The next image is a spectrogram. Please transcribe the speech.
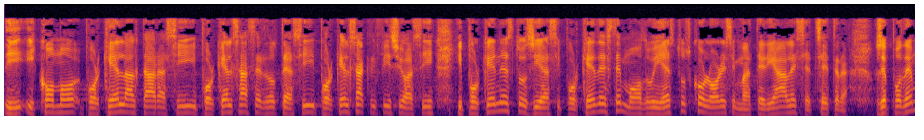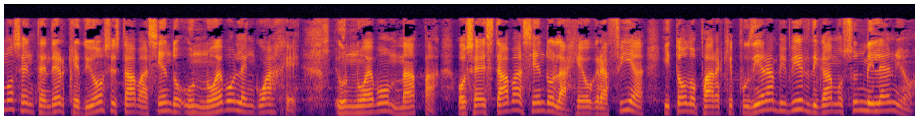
y, cómo, por qué el altar así, y por qué el sacerdote así, por qué el sacrificio así, y por qué en estos días, y por qué de este modo, y estos colores y materiales, etcétera. O sea, podemos entender que Dios estaba haciendo un nuevo lenguaje, un nuevo mapa. O sea, estaba haciendo la geografía y todo para que pudieran vivir, digamos, un milenio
